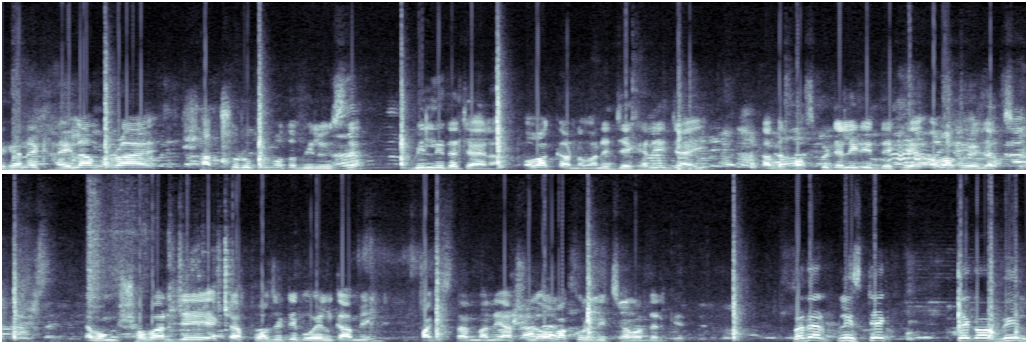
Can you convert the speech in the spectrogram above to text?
এখানে খাইলাম প্রায় সাতশো রুপির মতো বিল হয়েছে বিল নিতে চায় না অবাক কারণ মানে যেখানেই যাই তাদের হসপিটালিটি দেখে অবাক হয়ে যাচ্ছে এবং সবার যে একটা পজিটিভ ওয়েলকামিং পাকিস্তান মানে আসলে অবাক করে দিচ্ছে আমাদেরকে brother please take take our bill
